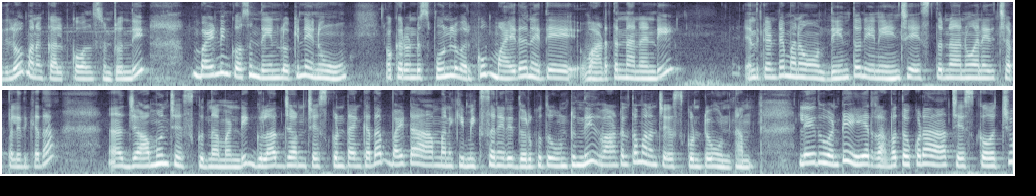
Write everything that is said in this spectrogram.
ఇదిలో మనం కలుపుకోవాల్సి ఉంటుంది. బైండింగ్ కోసం దీనిలోకి నేను ఒక రెండు స్పూన్ల వరకు మైదానైతే వాడుతున్నానండి. ఎందుకంటే మనం దీంతో నేను ఏం చేస్తున్నాను అనేది చెప్పలేదు కదా? జామున్ చేసుకుందామండి. గులాబ్ జామ్ చేసుకుంటాం కదా? బయట మనకి మిక్స్ అనేది దొరుకుతూ ఉంటుంది. వాటితో మనం చేసుకుంటూ ఉంటాం. లేదు అంటే రవ్వతో కూడా చేసుకోవచ్చు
